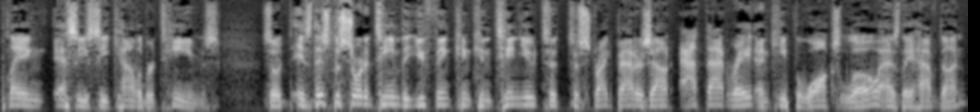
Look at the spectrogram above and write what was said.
playing SEC caliber teams. So is this the sort of team that you think can continue to, to strike batters out at that rate and keep the walks low as they have done?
